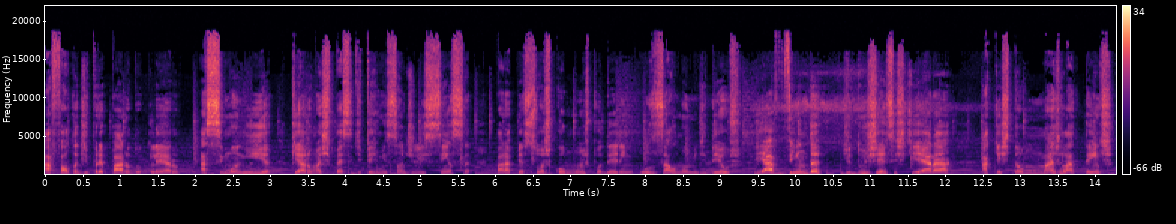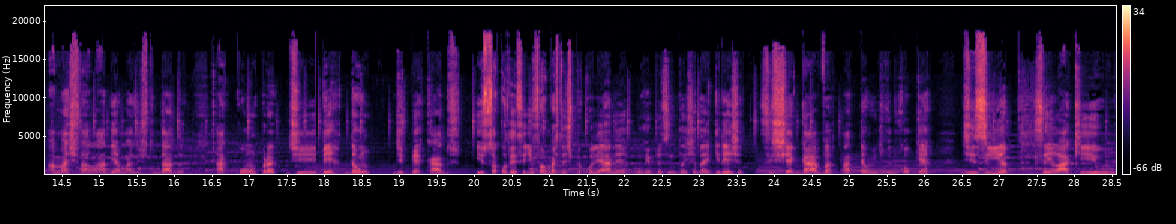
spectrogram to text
a falta de preparo do clero, a simonia, que era uma espécie de permissão de licença para pessoas comuns poderem usar o nome de Deus, e a venda de indulgências, que era a questão mais latente, a mais falada e a mais estudada. A compra de perdão de pecados. Isso acontecia de forma bastante peculiar, né? O representante da igreja se chegava até um indivíduo qualquer, dizia, sei lá, que o,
